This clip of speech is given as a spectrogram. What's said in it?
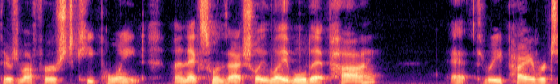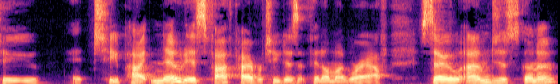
there's my first key point. My next one's actually labeled at pi, at 3 pi over 2, at 2 pi. Notice 5 pi over 2 doesn't fit on my graph. So I'm just going to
